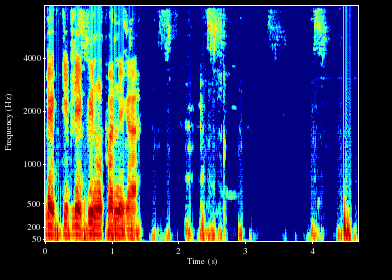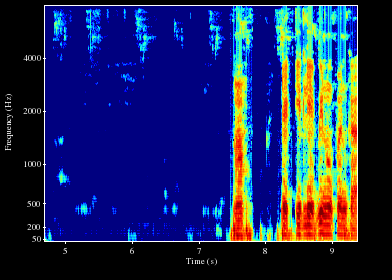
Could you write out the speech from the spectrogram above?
เลขติดเลขวิ่งของเพิ่นนี่ก็เนาะเลขติดเลขวิ่งของเพิ่นก็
